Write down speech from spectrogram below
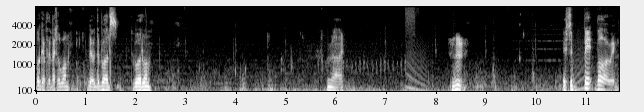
We'll go for the metal one. No, the broads, the broad one. Right. Hmm. It's a bit boring.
